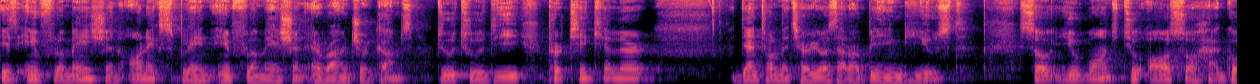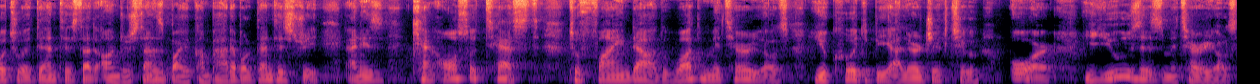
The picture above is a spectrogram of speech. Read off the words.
Is inflammation unexplained inflammation around your gums due to the particular dental materials that are being used So you want to also ha- go to a dentist that understands biocompatible dentistry and is can also test to find out what materials you could be allergic to or uses materials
